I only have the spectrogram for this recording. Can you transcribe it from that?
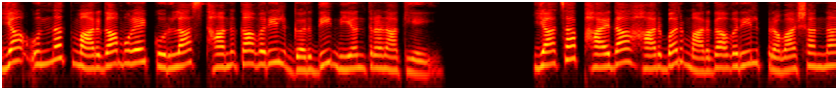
या उन्नत मार्गामुळे कुर्ला स्थानकावरील गर्दी नियंत्रणात येईल. याचा फायदा हार्बर मार्गावरील प्रवाशांना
